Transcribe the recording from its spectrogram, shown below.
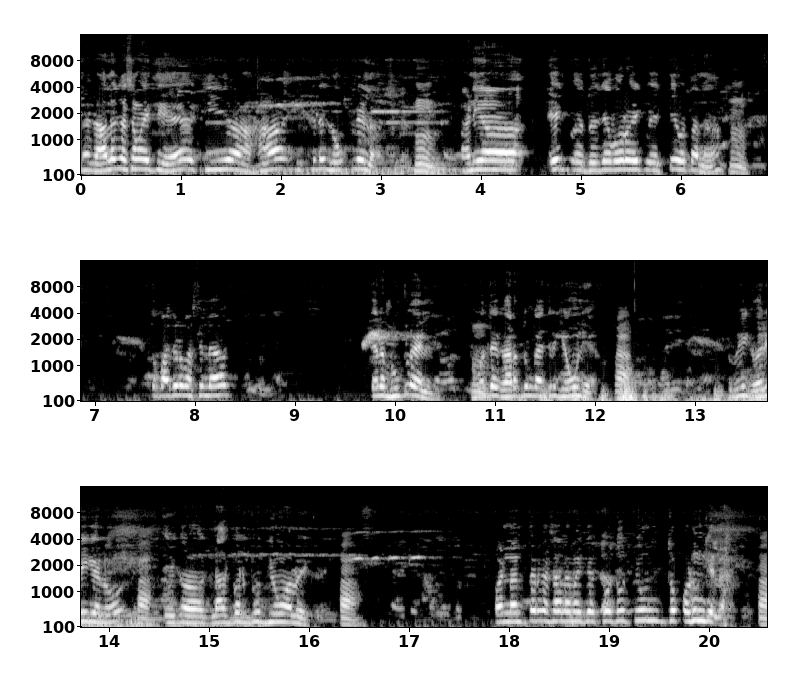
तर झालं कसं माहिती आहे की हा इकडे झोपलेला. आणि एक त्याच्याबरोबर एक व्यक्ती होता ना तो बाजूला बसलेला त्याला भूक लागली. मग ते घरातून काहीतरी घेऊन या. हा, तुम्ही घरी गेलो. एक ग्लासभर दूध घेऊन आलो इकडे. हा, पण नंतर कसं आलं माहिती तो दूध पिऊन तो पडून गेला. हा,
